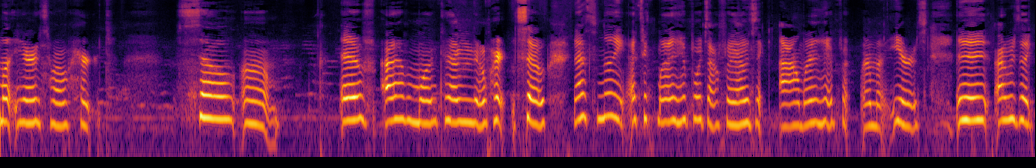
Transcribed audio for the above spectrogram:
my ears will hurt. So, um, if I have on time, they'll hurt. So, last night I took my headphones off and I was like, ow, my headphones, my ears. And I was like,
